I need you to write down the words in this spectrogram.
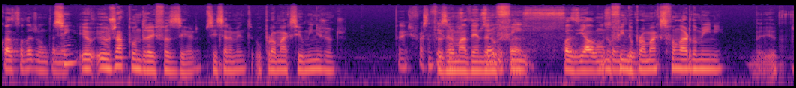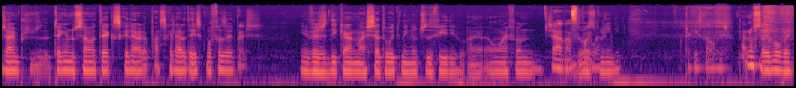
quase toda junta, não é? sim, eu, eu já ponderei fazer, sinceramente, o Pro Max e o Mini juntos. Pois, faz sentido. Fazer uma adenda Sim, no fim, Fazia algum no fim sentido. do Pro Max falar do Mini. Eu já tenho a noção até que se calhar, pá, se calhar até é isso que vou fazer. Pois, Em vez de dedicar mais 7 ou 8 minutos de vídeo a, a um iPhone já dá 12 spoiler. mini. Para quem está a ouvir. Pá, não sei, vou ver.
